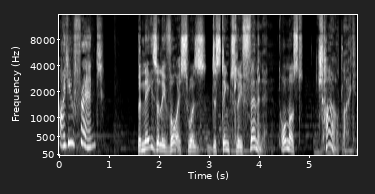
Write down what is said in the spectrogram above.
Are you friends? The nasally voice was distinctly feminine, almost childlike.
